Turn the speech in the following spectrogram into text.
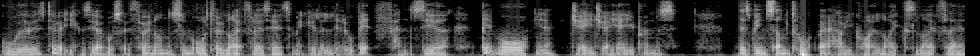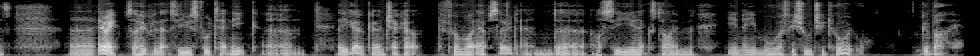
all there is to it. You can see I've also thrown on some auto light flares here to make it a little bit fancier, a bit more, you know, J.J. Abrams. There's been some talk about how he quite likes light flares. Uh, anyway, so hopefully that's a useful technique. Um, there you go. Go and check out the Film Riot episode, and uh, I'll see you next time in a more official tutorial. Goodbye.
